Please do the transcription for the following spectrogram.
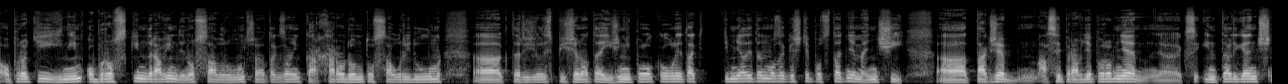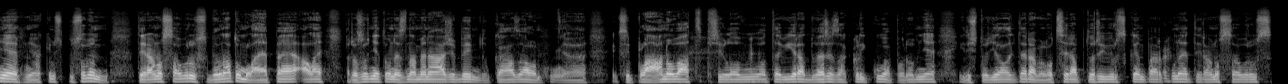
oproti jiným obrovským dravým dinosaurům, třeba takzvaným karcharodontosauridům, kteří žili spíše na té jižní polokouli, tak ti měli ten mozek ještě podstatně menší. Takže asi pravděpodobně jaksi inteligenčně nějakým způsobem Tyrannosaurus byl na tom lépe, ale rozhodně to neznamená, že by dokázal jaksi plánovat při lovu, otevírat dveře za kliku a podobně, i když to dělali teda velociraptoři v Jurském parku, ne Tyrannosaurus.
